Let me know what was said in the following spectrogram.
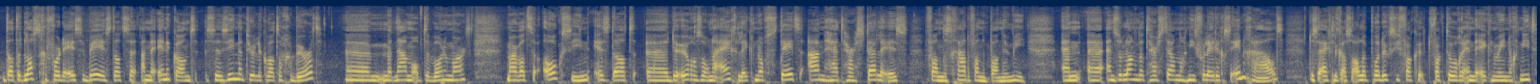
dat het lastige voor de ECB is dat ze aan de ene kant. ze zien natuurlijk wat er gebeurt. eh, met name op de woningmarkt. Maar wat ze ook zien is dat eh, de eurozone eigenlijk nog steeds aan het herstellen is van de schade van de pandemie. En, eh, en zolang dat herstel nog niet volledig is ingehaald, dus eigenlijk als alle productiefactoren in de economie nog niet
